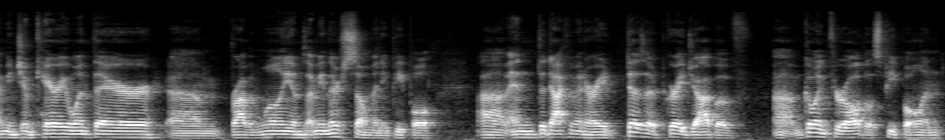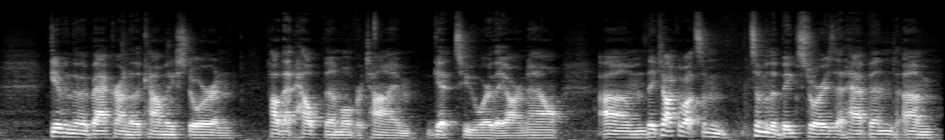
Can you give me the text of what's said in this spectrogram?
I mean, Jim Carrey went there, um, Robin Williams. I mean, there's so many people. Um, and the documentary does a great job of um, going through all those people and giving them the background of the comedy store and how that helped them over time get to where they are now. Um, they talk about some some of the big stories that happened. Um,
